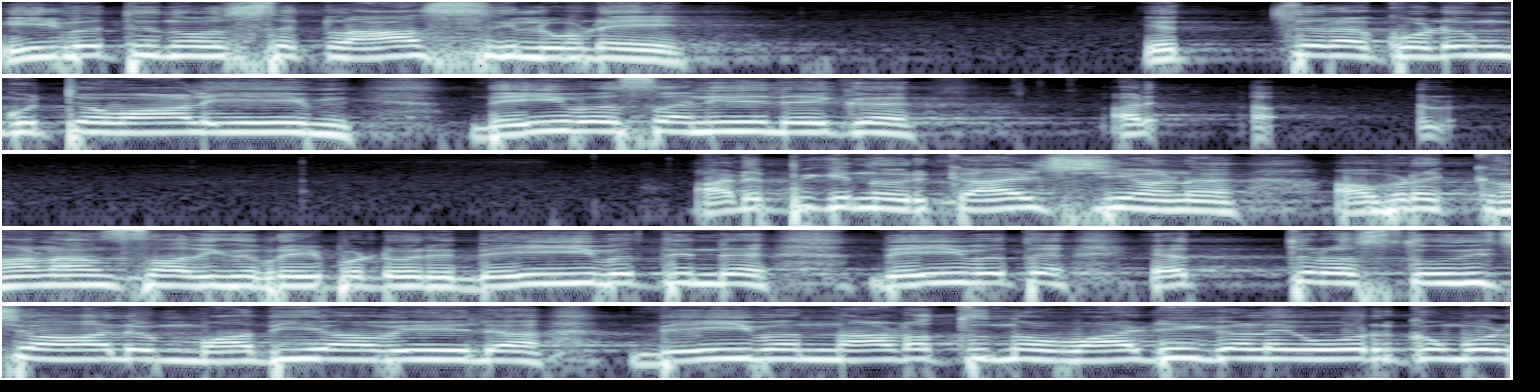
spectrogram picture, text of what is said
ഇരുപത്തി ദിവസത്തെ ക്ലാസ്സിലൂടെ എത്ര കൊടും കുറ്റവാളിയെയും ദൈവസന്നിധിയിലേക്ക് അടുപ്പിക്കുന്ന ഒരു കാഴ്ചയാണ് അവിടെ കാണാൻ സാധിക്കുന്നത് പ്രിയപ്പെട്ടവർ ദൈവത്തിന്റെ ദൈവത്തെ എത്ര സ്തുതിച്ചാലും മതിയാവില്ല. ദൈവം നടത്തുന്ന വഴികളെ ഓർക്കുമ്പോൾ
